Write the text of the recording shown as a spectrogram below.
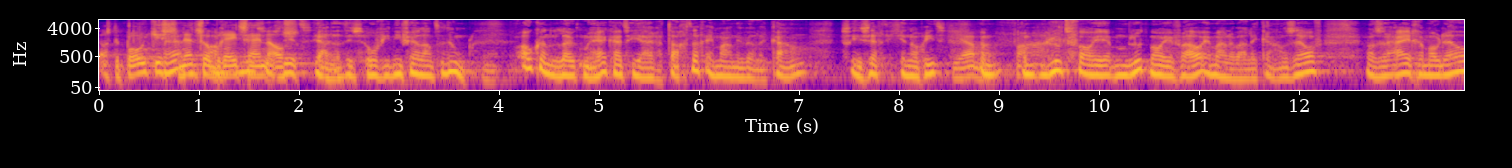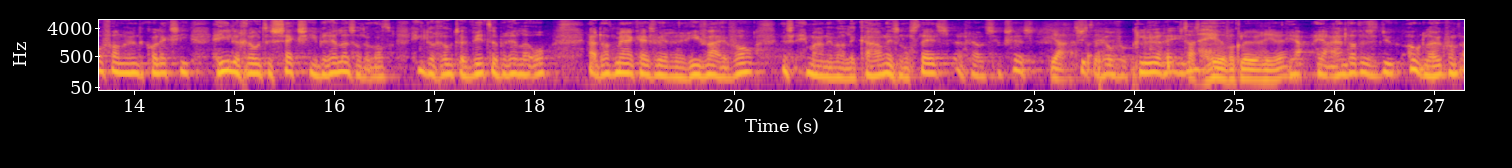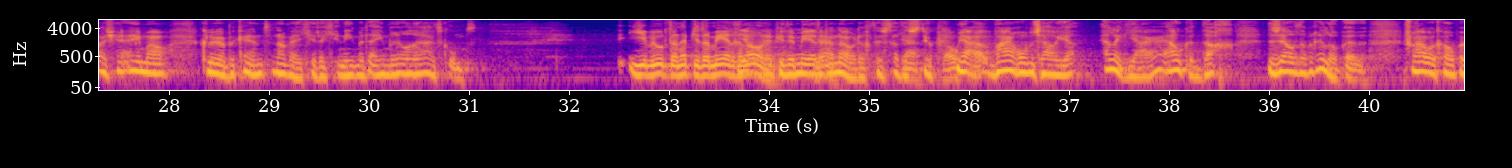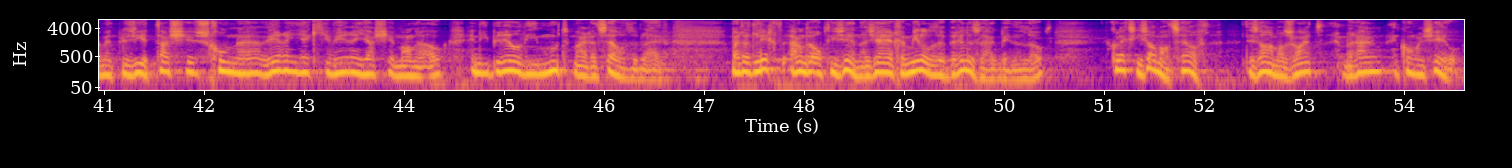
Als de pootjes net zo Allemaal breed zijn als... dit. Ja, dat is, hoef je niet veel aan te doen. Ook een leuk merk uit de jaren 80, Emanuele Kaan. Misschien zegt het je nog iets. Ja, een, een, bloedmooie, een bloedmooie vrouw, Emanuele Kaan zelf. Was een eigen model van hun collectie. Hele grote sexy brillen. Ze had ook altijd hele grote witte brillen op. Nou, dat merk heeft weer een revival. Dus Emanuele Kaan is nog steeds een groot succes. Ja, er zitten heel veel kleuren in. Er staat heel veel kleur hier, hè? Ja, ja, en dat is natuurlijk ook leuk, want als je eenmaal kleur bekent, dan weet je dat je niet met één bril eruit komt. Je bedoelt, dan heb je er meerdere Ja, dan nodig. heb je er meerdere Ja. nodig. Dus dat is natuurlijk. Maar ja, waarom zou je elk jaar, elke dag, dezelfde bril op hebben? Vrouwen kopen met plezier tasjes, schoenen, weer een jekje, weer een jasje, mannen ook. En die bril die moet maar hetzelfde blijven. Maar dat ligt aan de opticien. Als jij een gemiddelde brillenzaak binnenloopt, de collectie is allemaal hetzelfde. Het is allemaal zwart en bruin en commercieel.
